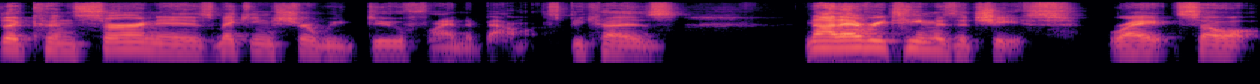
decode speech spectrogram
the concern is making sure we do find a balance because not every team is a Chiefs, right? So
